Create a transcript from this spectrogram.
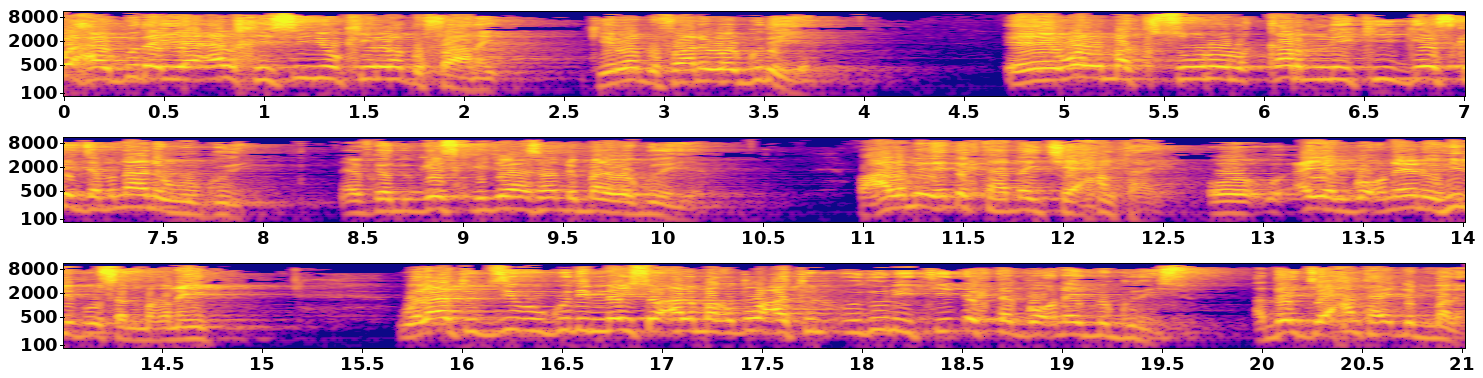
waxaa gudayaa alkhisiyu kii la dhufaanay. Kii la dhufaanay waa gudaya. Walmaksuuru lqarni kii geeska jabnaana wuu gudi. Neefka gudaya. Waxaa la mid ah dhegta hadday jeexan tahay oo ayan go'nayn oo hilib uusan maqnayn. Walaa tujziu gudi mayso almaqduucatu luduni tii dhegta go'nayd ma gudayso. Hadday jeexan tahay dhib male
